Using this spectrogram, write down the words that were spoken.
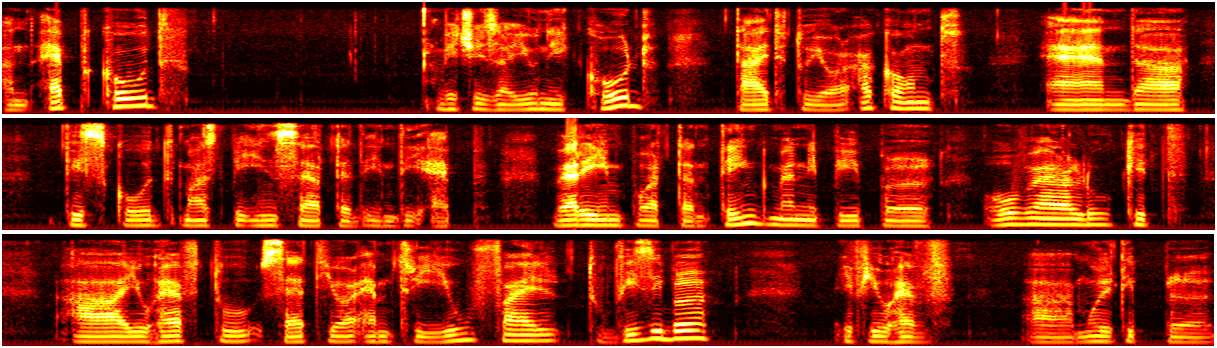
an app code which is a unique code tied to your account and uh, this code must be inserted in the app. Very important thing, many people overlook it. Uh, you have to set your M3U file to visible if you have uh, multiple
